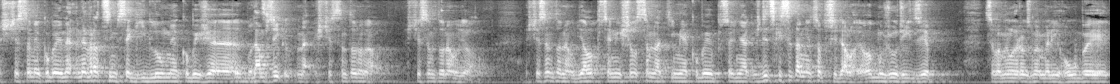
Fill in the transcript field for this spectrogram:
ještě jsem jakoby, ne, nevracím se k jídlům, jakoby, že Vůbec. dám příklad, ne, ještě jsem to neudělal, ještě jsem to neudělal. Ještě jsem to neudělal, přemýšlel jsem nad tím, jakoby před nějak, vždycky se tam něco přidalo, jo? můžu říct, že třeba minulý rok jsme měli houby,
